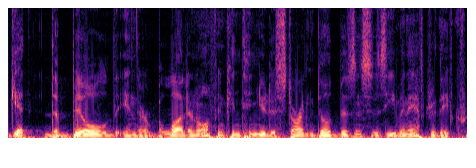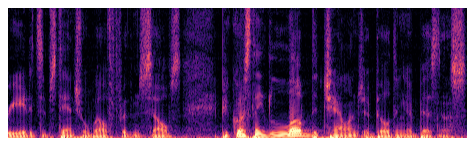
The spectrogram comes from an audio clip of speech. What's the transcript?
get the build in their blood and often continue to start and build businesses even after they've created substantial wealth for themselves because they love the challenge of building a business.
